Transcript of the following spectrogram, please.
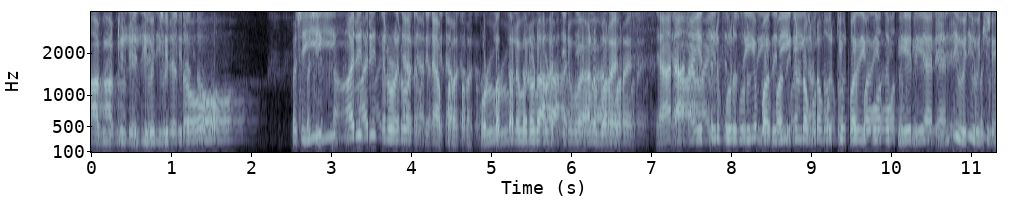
ആ വീട്ടിൽ എഴുതി വെച്ചിരുന്നു പക്ഷെ ഈ കാര്യം നിങ്ങളോട് ഞാൻ എന്തിനാ പറഞ്ഞത്? കൊള്ളത്തലവനോട് ഹജ്ജിന് പോയ ആൾ പറയാം ഞാൻ ആയത്തിൽ കുറിച്ചും പതിനീകളുടെ മുന്നൂറ്റി പതിമൂന്ന് പേര് ഞാൻ എഴുതി വെച്ചു. പക്ഷേ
